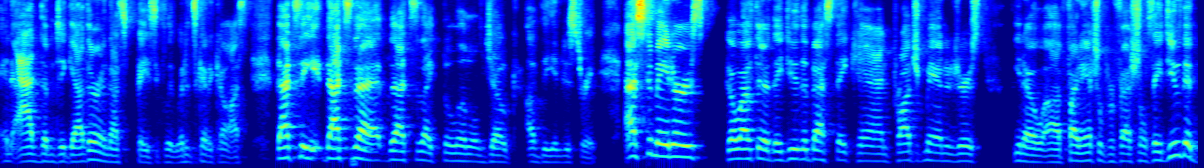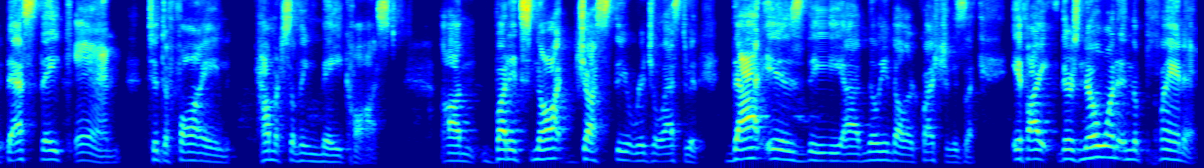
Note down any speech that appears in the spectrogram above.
and add them together and that's basically what it's going to cost. That's the that's the that's like the little joke of the industry. Estimators go out there they do the best they can project managers you know, uh, financial professionals, they do the best they can to define how much something may cost. Um, but it's not just the original estimate. That is the uh, million dollar question. Is like, if I there's no one in the planet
